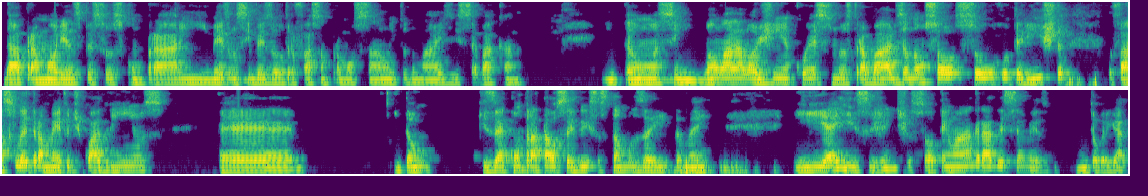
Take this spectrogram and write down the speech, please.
dá para a maioria das pessoas comprarem, e mesmo assim, vez ou outra, façam promoção e tudo mais, e isso é bacana. Então, assim, vão lá na lojinha, conheçam os meus trabalhos. Eu não só sou roteirista, eu faço letramento de quadrinhos. É... Então, quiser contratar o serviço, estamos aí também. E é isso, gente. Eu só tenho a agradecer mesmo. Muito obrigado.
